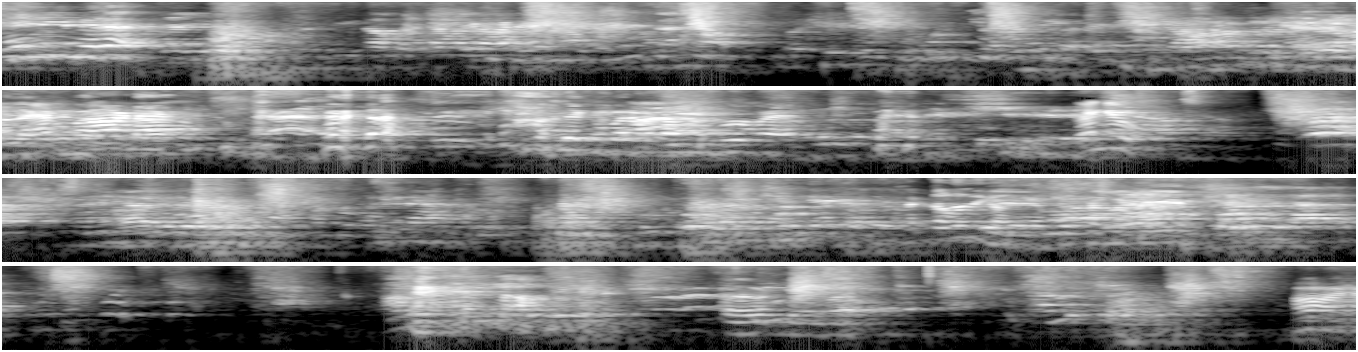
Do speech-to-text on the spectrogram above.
नहीं नहीं नहीं मेरा मलिक बड़ा महबूब है थैंक यू और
